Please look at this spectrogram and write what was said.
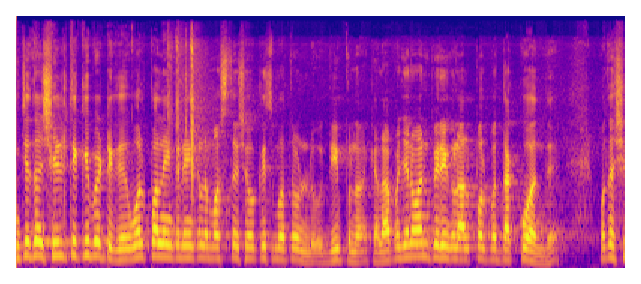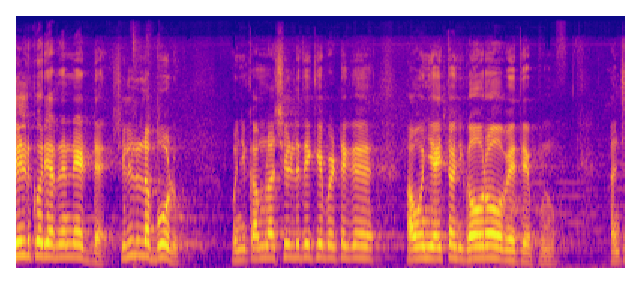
ಇಂಚಿದ ಶೀಲ್ಡ್ ತಿಕ್ಕಿ ಬೆಟ್ಟಿಗೆ ಒಲ್ಪಲ ಎಂಕಲ್ ಎಂಕಲ್ ಮಸ್ತ್ ಶೋಕೇಸ್ ಮಾತ ಉಂಡು ದೀಪನ. ಕೆಲಪ ಜನ ಅನ್ಪೇರಿ ಅಲ್ಪ ಅಲ್ಪ ದಕ್ಕು ಅಂದೆ. ಮತ್ತು ಶೀಲ್ಡ್ ಕೊರಿಯರ್ ನೆನ್ನೆ ಎಡ್ಡೆ ಶೀಲ್ಡ್ಲ ಬೋಡು. ಒಂಜಿ ಕಮಲ ಶೀಲ್ಡ್ ತಿಕ್ಕಿ ಬೆಟ್ಟಿಗೆ ಅವು ಒಂಜಿ ಐತೆ ಒಂಜಿ ಗೌರವ ಬೇತೆಪ್ಪುನು ಅಂಚ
